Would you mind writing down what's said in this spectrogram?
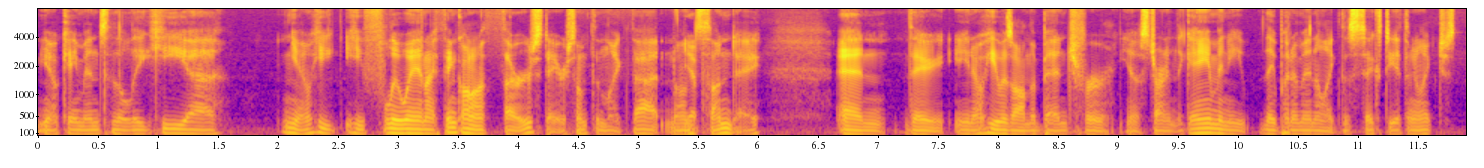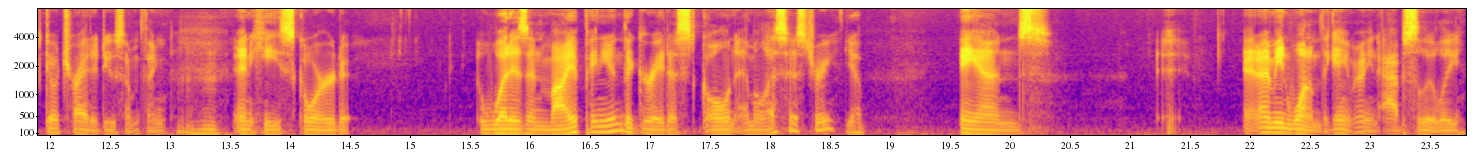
you know, came into the league. He, uh, you know, he he flew in. I think on a Thursday or something like that, and on Yep. Sunday, and they, you know, he was on the bench for you know starting the game, and he they put him in at like the 60th. And they're like, just go try to do something, and he scored what is, in my opinion, the greatest goal in MLS history. Yep. And, uh, and I mean, won him the game. I mean, absolutely,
